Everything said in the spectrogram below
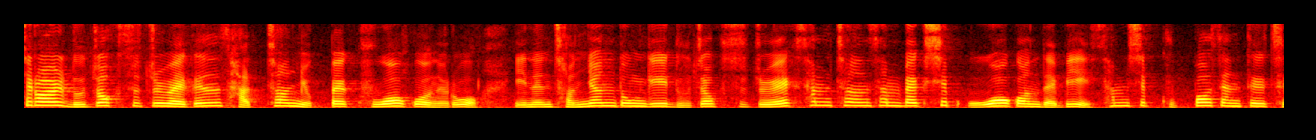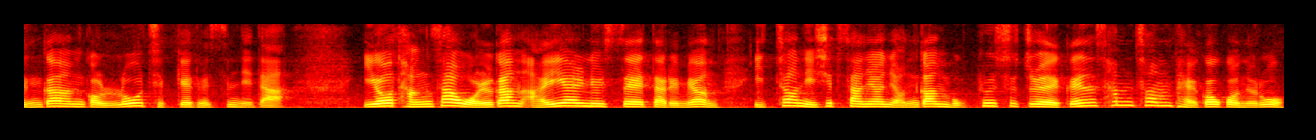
7월 누적 수주액은 4,609억 원으로 이는 전년 동기 누적 수주액 3,315억 원 대비 39% 증가한 걸로 집계됐습니다. 이어 당사 월간 IR 뉴스에 따르면 2024년 연간 목표 수주액은 3,100억 원으로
